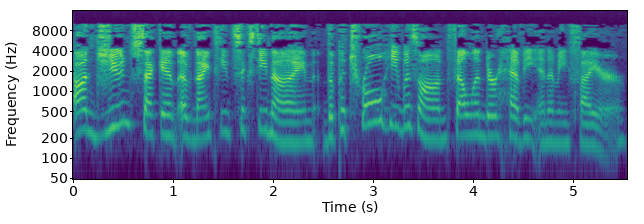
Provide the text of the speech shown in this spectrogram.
On June 2nd of 1969, the patrol he was on fell under heavy enemy fire.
